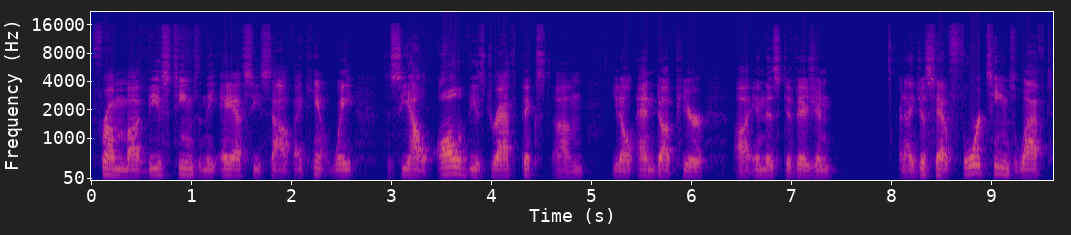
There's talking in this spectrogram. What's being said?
from uh, these teams in the AFC South. I can't wait to see how all of these draft picks, um, you know, end up here uh, in this division. And I just have four teams left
